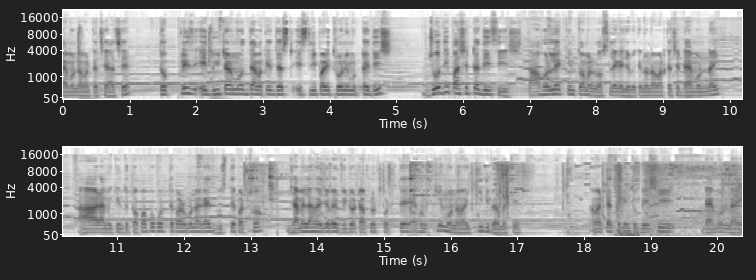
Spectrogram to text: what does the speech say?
ডায়মন্ড আমার কাছে আছে। তো প্লিজ এই দুইটার মধ্যে আমাকে জাস্ট এই স্লিপারি থ্রোনি মুডটাই দিস। যদি পাশেরটা দিছিস, তাহলে কিন্তু আমার লস লেগে যাবে। কেননা আমার কাছে ডায়মন্ড নাই। আর আমি কিন্তু টপ আপও করতে পারব না গাইজ বুঝতে পারছ? ঝামেলা হয়ে যাবে ভিডিওটা আপলোড করতে। এখন কি মনে হয়, কি দিবে আমাকে? আমার কাছে কিন্তু বেশি ডায়মন্ড নাই,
